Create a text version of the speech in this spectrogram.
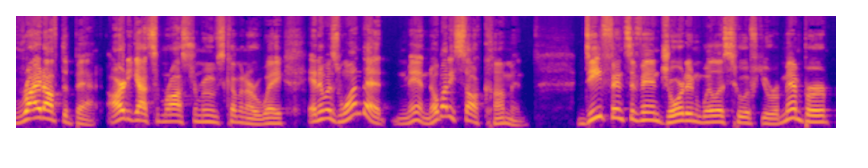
right off the bat, already got some roster moves coming our way. And it was one that, man, nobody saw coming. Defensive end Jordan Willis, who, if you remember,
